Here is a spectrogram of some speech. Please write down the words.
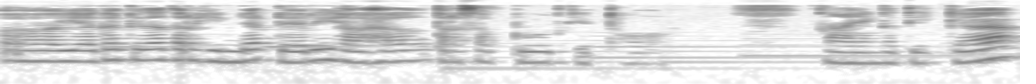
uh, ya agar kita terhindar dari hal-hal tersebut gitu. Nah yang ketiga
